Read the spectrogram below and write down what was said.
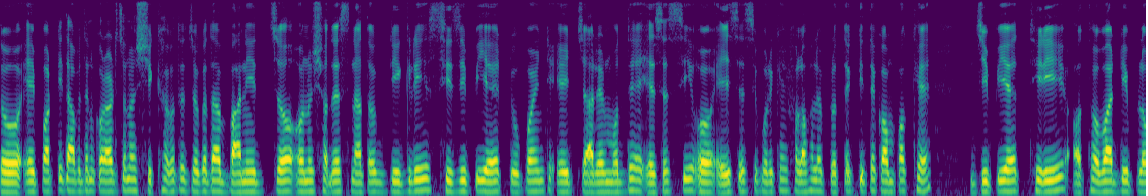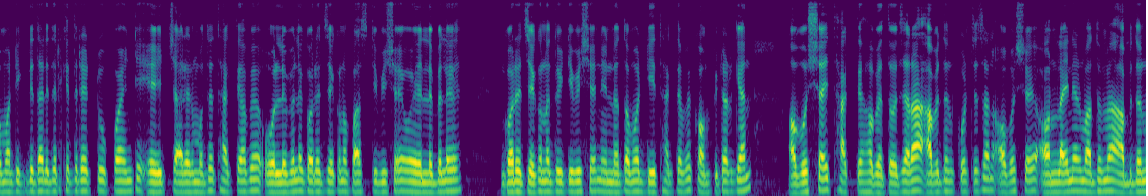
তো এই পদটিতে আবেদন করার জন্য শিক্ষাগত যোগ্যতা, বাণিজ্য অনুষদে স্নাতক degree, CGPA two point eight চারের মধ্যে এসএসসি ও এইচএসসি পরীক্ষায় ফলাফলে প্রত্যেকটিতে কমপক্ষে জিপিএ থ্রি অথবা ডিপ্লোমা ডিগ্রিধারীদের ক্ষেত্রে টু পয়েন্ট এইট চারের মধ্যে থাকতে হবে। ও লেভেলে গড়ে যে কোনো পাঁচটি বিষয় ও এ লেভেলে গড়ে যে কোনো দুইটি বিষয়ে ন্যূনতম ডি থাকতে হবে। কম্পিউটার জ্ঞান অবশ্যই থাকতে হবে। তো যারা আবেদন করতে চান অবশ্যই অনলাইনের মাধ্যমে আবেদন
